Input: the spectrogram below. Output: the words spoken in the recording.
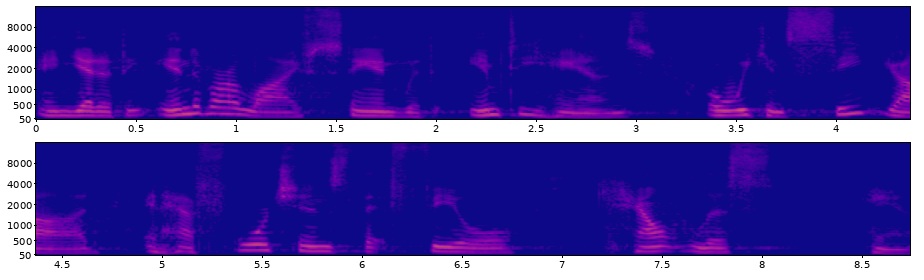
and yet at the end of our life stand with empty hands, or we can seek God and have fortunes that fill countless hands.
